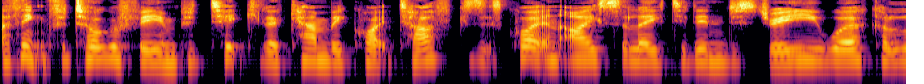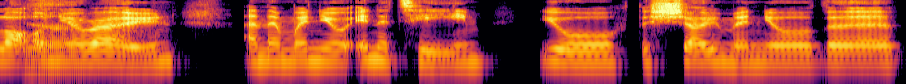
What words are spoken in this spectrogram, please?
I think photography in particular can be quite tough because it's quite an isolated industry. You work a lot on your own. And then when you're in a team, you're the showman, you're the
